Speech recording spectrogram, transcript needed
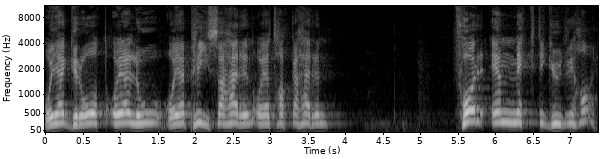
Og jeg gråt og jeg lo, og jeg prisa Herren og jeg takka Herren. For en mektig Gud vi har!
